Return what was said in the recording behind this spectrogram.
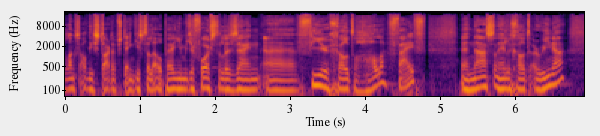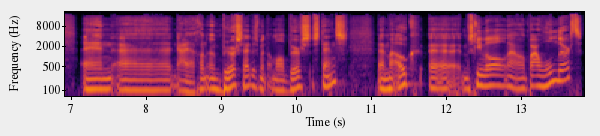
langs al die start-up steentjes te lopen. Hè. Je moet je voorstellen, er zijn vier grote hallen, vijf, naast een hele grote arena. En nou ja, gewoon een beurs, hè, dus met allemaal beursstands. Maar ook misschien wel nou, een paar honderd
